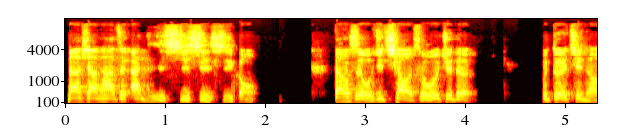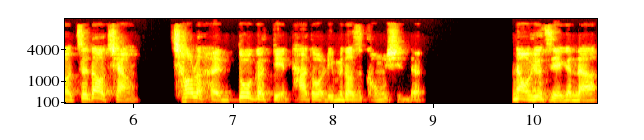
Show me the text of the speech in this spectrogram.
那像它这个案子是湿式施工，当时我去敲的时候，我就觉得不对劲哦。这道墙敲了很多个点，它都里面都是空心的。那我就直接跟他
